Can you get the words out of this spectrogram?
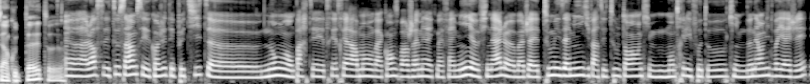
C'est un coup de tête euh Euh, alors c'était tout simple, c'est quand j'étais petite, euh, nous on partait très très rarement en vacances, voire jamais avec ma famille. Au final, euh, bah, j'avais tous mes amis qui partaient tout le temps, qui me montraient les photos, qui me donnaient envie de voyager.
